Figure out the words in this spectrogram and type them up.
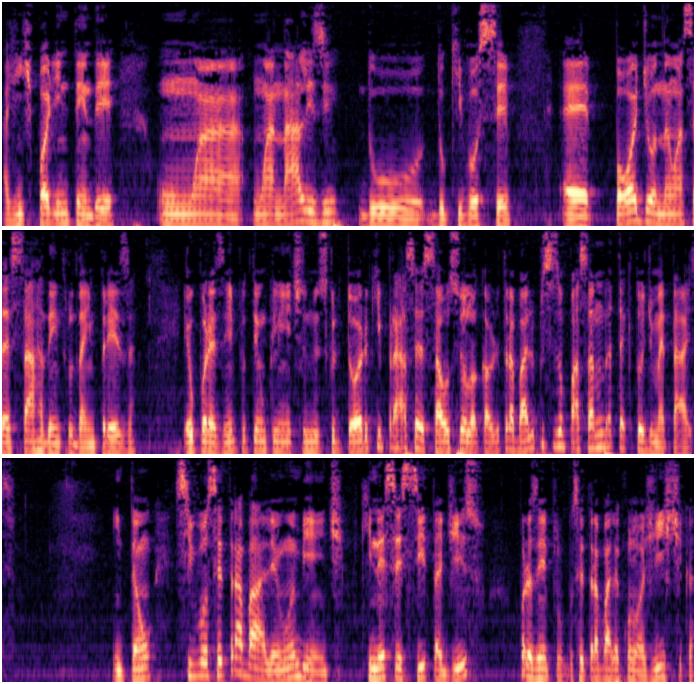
a gente pode entender uma, uma análise do, do que você é, pode ou não acessar dentro da empresa. Eu, por exemplo, tenho um cliente no escritório que, para acessar o seu local de trabalho, precisam passar no detector de metais. Então, se você trabalha em um ambiente que necessita disso, por exemplo, você trabalha com logística,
